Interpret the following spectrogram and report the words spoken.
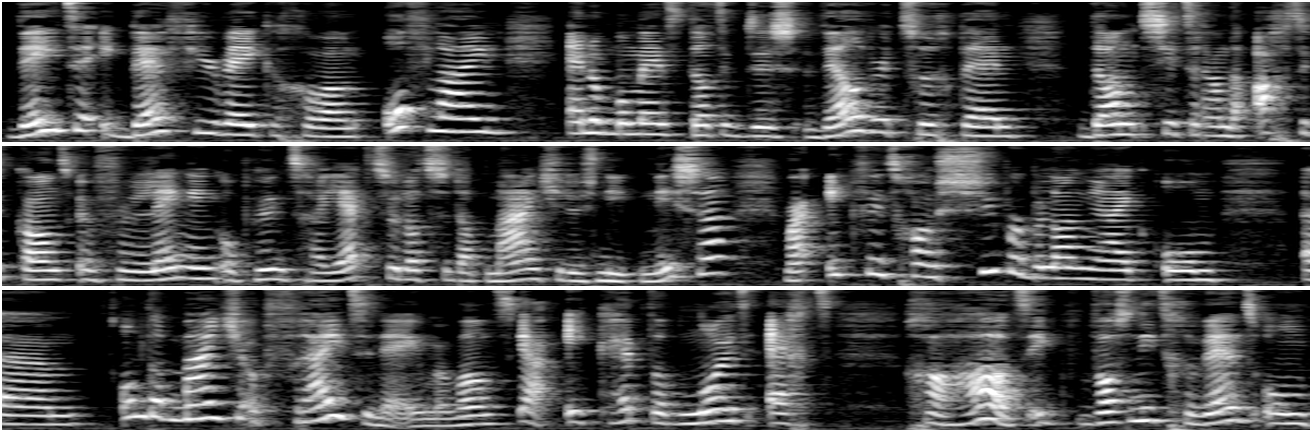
weten ik ben vier weken gewoon offline. En op het moment dat ik dus wel weer terug ben, dan zit er aan de achterkant een verlenging op hun traject, zodat ze dat maandje dus niet missen. Maar ik vind het gewoon super belangrijk om, um, om dat maandje ook vrij te nemen. Want ja, ik heb dat nooit echt gehad. Ik was niet gewend om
